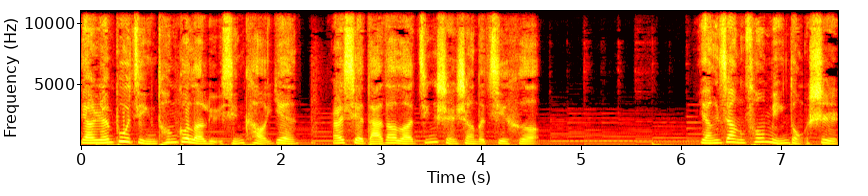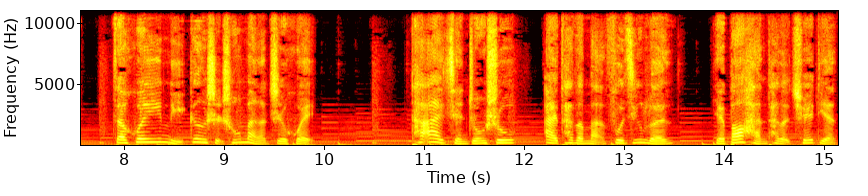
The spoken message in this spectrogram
两人不仅通过了旅行考验，而且达到了精神上的契合。杨绛聪明懂事，在婚姻里更是充满了智慧。他爱钱钟书，爱他的满腹经纶，也包含他的缺点。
